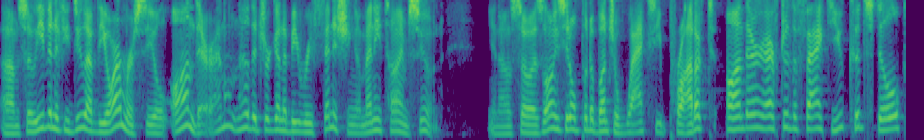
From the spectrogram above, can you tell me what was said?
Um, so even if you do have the Arm-R-Seal on there, I don't know that you're going to be refinishing them anytime soon. You know, so as long as you don't put a bunch of waxy product on there after the fact, you could still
